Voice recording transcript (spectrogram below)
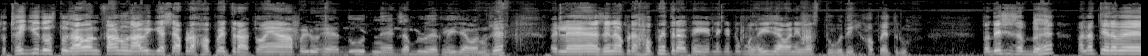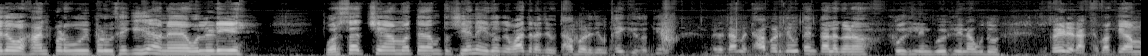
તો થઈ ગયું દોસ્તો, જવાનું ટાણું આવી ગયા છે આપણા હપેતરા. તો અહીંયા પડ્યું છે દૂધ ને એક જબલું એક લઈ જવાનું છે. એટલે જેને આપણે હપેતરા કહીએ એટલે કે ટૂંકમાં લઈ જવાની વસ્તુ બધી, હપેતરું. તો દેશી શબ્દ છે અને અત્યારે હવે જો હાંજ પડવું એ પડવું થઈ ગઈ છે અને ઓલરેડી વરસાદ છે આમ અત્યારે આમ તો છે નહીં તો કે વાદળા જેવું, ધાબળ જેવું થઈ ગયું અત્યારે. એટલે તમે ધાબળ જેવું થાય ને તાલે ઘણા ફૂખલીને બુખલીને આવું બધું કઈડે રાખે. બાકી આમ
